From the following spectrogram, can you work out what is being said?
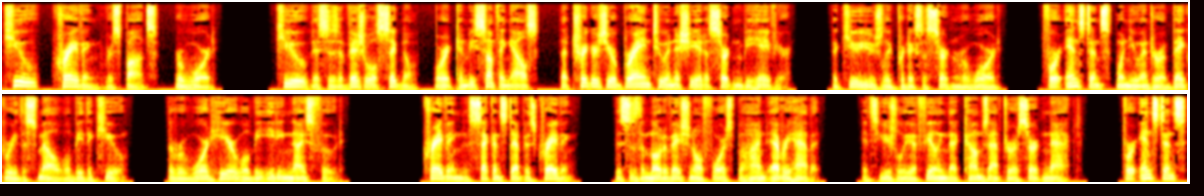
cue, Craving, response, reward. Cue this is a visual signal, or it can be something else, that triggers your brain to initiate a certain behavior. The cue usually predicts a certain reward. For instance, when you enter a bakery, the smell will be the cue. The reward here will be eating nice food. Craving, the second step is craving. This is the motivational force behind every habit. It's usually a feeling that comes after a certain act. For instance,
